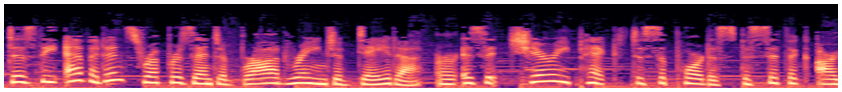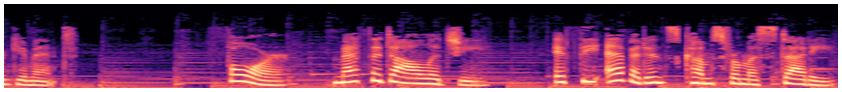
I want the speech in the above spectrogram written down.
Does the evidence represent a broad range of data or is it cherry-picked to support a specific argument? 4. Methodology. If the evidence comes from a study,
